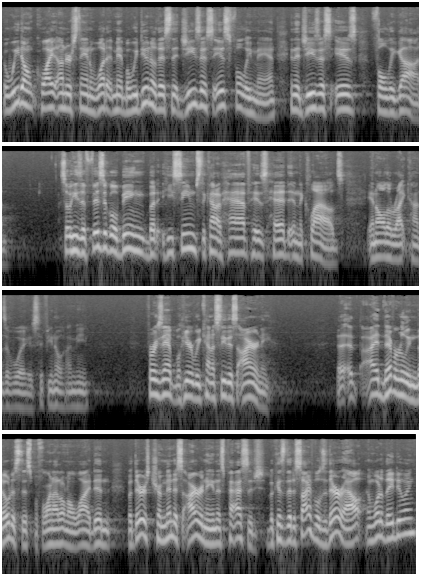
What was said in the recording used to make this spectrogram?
We don't quite understand what it meant, but we do know this that Jesus is fully man and that Jesus is fully God. So he's a physical being, but he seems to kind of have his head in the clouds in all the right kinds of ways, if you know what I mean. For example, here we kind of see this irony. Uh, I had never really noticed this before, and I don't know why I didn't, but there is tremendous irony in this passage because the disciples, they're out, and what are they doing?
